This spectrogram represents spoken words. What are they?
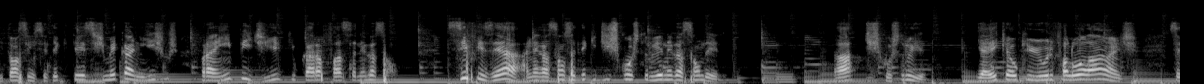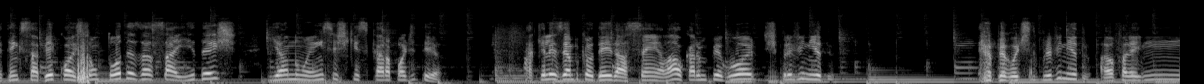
Então, assim, você tem que ter esses mecanismos para impedir que o cara faça a negação. Se fizer a negação, você tem que desconstruir a negação dele. Tá? Desconstruir. E aí que é o que o Yuri falou lá antes. Você tem que saber quais são todas as saídas e anuências que esse cara pode ter. Aquele exemplo que eu dei da senha lá, o cara me pegou desprevenido. Ele pegou desprevenido. Aí eu falei, hum,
